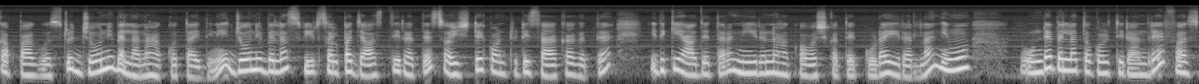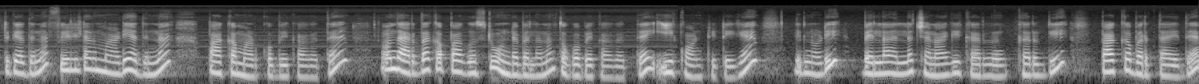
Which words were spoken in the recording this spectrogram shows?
ಕಪ್ ಆಗುವಷ್ಟು ಜೋನಿ ಬೆಲ್ಲನ ಹಾಕೋತಾ ಇದ್ದೀನಿ. ಜೋನಿ ಬೆಲ್ಲ ಸ್ವೀಟ್ ಸ್ವಲ್ಪ ಜಾಸ್ತಿ ಇರುತ್ತೆ, ಸೊ ಇಷ್ಟೇ ಕ್ವಾಂಟಿಟಿ ಸಾಕಾಗುತ್ತೆ. ಇದಕ್ಕೆ ಯಾವುದೇ ಥರ ನೀರನ್ನು ಹಾಕೋ ಅವಶ್ಯಕತೆ ಕೂಡ ಇರಲ್ಲ. ನೀವು ಉಂಡೆ ಬೆಲ್ಲ ತೊಗೊಳ್ತೀರಾ ಅಂದರೆ ಫಸ್ಟ್ಗೆ ಅದನ್ನು ಫಿಲ್ಟರ್ ಮಾಡಿ ಅದನ್ನು ಪಾಕ ಮಾಡ್ಕೋಬೇಕಾಗತ್ತೆ. ಒಂದು ಅರ್ಧ ಕಪ್ ಆಗೋಷ್ಟು ಉಂಡೆ ಬೆಲ್ಲನ ತೊಗೋಬೇಕಾಗತ್ತೆ ಈ ಕ್ವಾಂಟಿಟಿಗೆ ಇಲ್ಲಿ ನೋಡಿ ಬೆಲ್ಲ ಎಲ್ಲ ಚೆನ್ನಾಗಿ ಕರ್, ಕರಗಿ ಪಾಕ ಬರ್ತಾ ಇದೆ.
